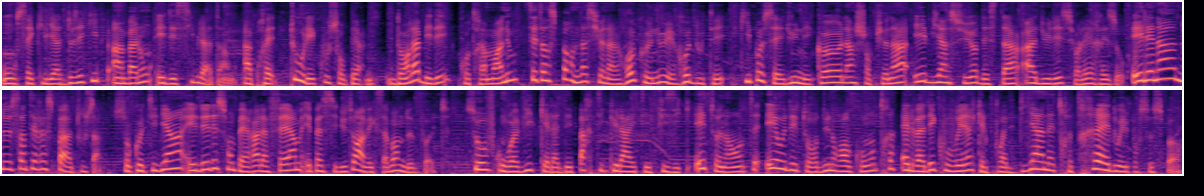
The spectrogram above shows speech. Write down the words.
On sait qu'il y a deux équipes, un ballon et des cibles à atteindre. Après, tous les coups sont permis. Dans la BD, contrairement à nous, c'est un sport national reconnu et redouté qui possède une école, un championnat et bien sûr des stars adulées sur les réseaux. Elena ne s'intéresse pas à tout ça. Son quotidien est d'aider son père à la ferme et passer du temps avec sa bande de potes. Sauf qu'on voit vite qu'elle a des particularités physiques étonnantes et au détour d'une rencontre, elle va découvrir qu'elle pourrait bien être très douée pour ce sport.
